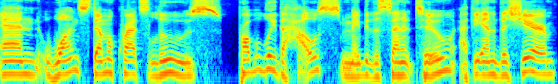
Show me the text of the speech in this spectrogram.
and once Democrats lose probably the House, maybe the Senate too, at the end of this year,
